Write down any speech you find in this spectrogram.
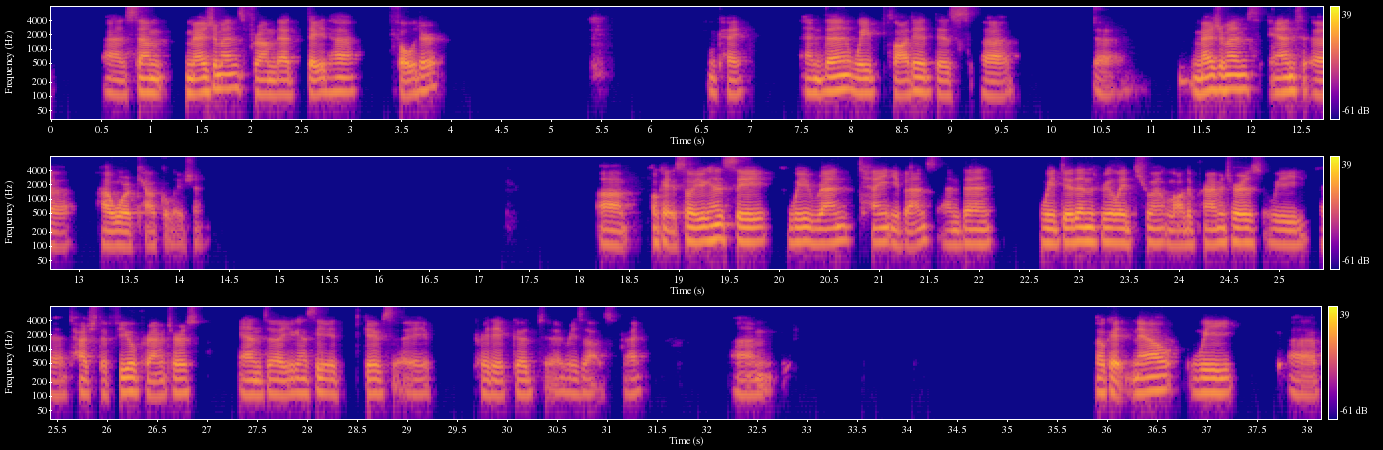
uh, some measurements from that data folder. Okay, and then we plotted this uh, uh, measurements and uh, our calculation. Um, okay, so you can see we ran 10 events and then we didn't really tune a lot of parameters. We uh, touched a few parameters and uh, you can see it gives a pretty good uh, results, right? Um, okay, now we uh,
